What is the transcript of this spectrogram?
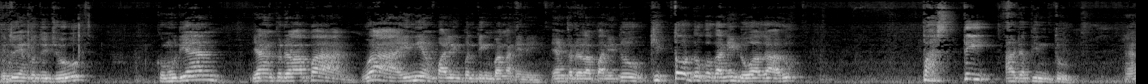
Itu yang ketujuh. Kemudian yang kedelapan, wah ini yang paling penting banget ini. Yang kedelapan itu kita dokokani doa garu pasti ada pintu. Ya.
